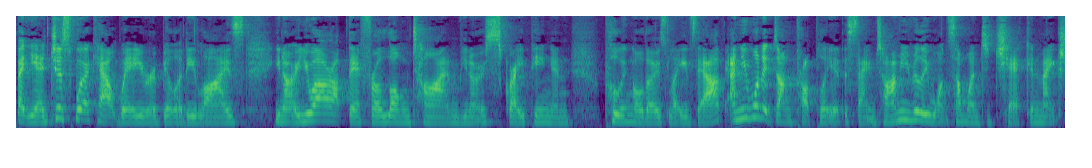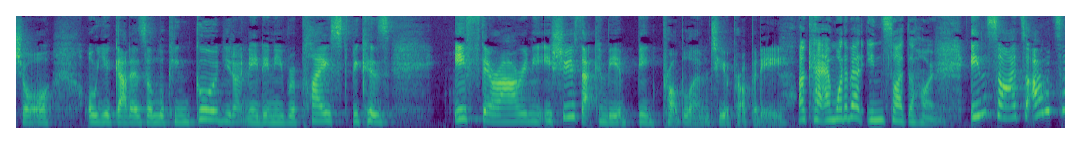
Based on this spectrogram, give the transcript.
But yeah, just work out where your ability lies. You know, you are up there for a long time. You know, scraping and pulling all those leaves out, and you want it done properly at the same time. You really want someone to check and make sure all your gutters are looking good. You don't need any replaced because if there are any issues, that can be a big problem to your property. Okay, and what about inside the home? Inside, so I would say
